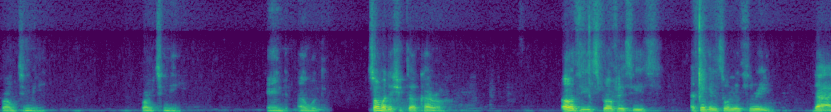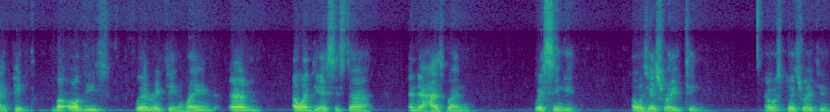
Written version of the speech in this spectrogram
Prompt me. Prompt me. And I would. Somebody should tell Carol. All these prophecies I think it's only three that I picked, but all these were written when um, our dear sister and her husband were singing. I was just writing. I was just writing.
